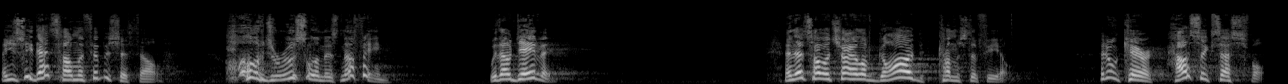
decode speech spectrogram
And you see, that's how Mephibosheth felt. All of Jerusalem is nothing without David. And that's how a child of God comes to feel. I don't care how successful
